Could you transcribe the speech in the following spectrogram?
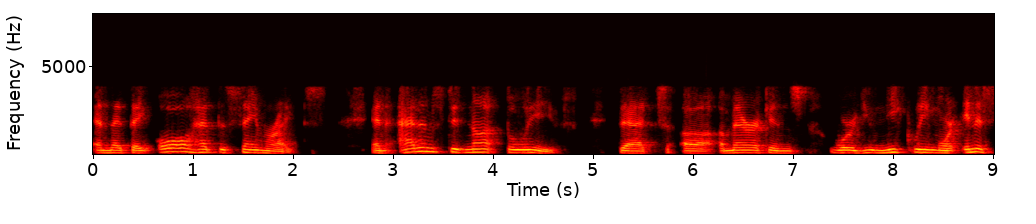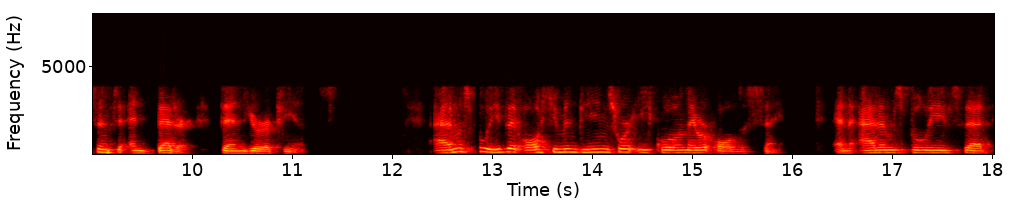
and that they all had the same rights. And Adams did not believe that uh, Americans were uniquely more innocent and better than Europeans. Adams believed that all human beings were equal and they were all the same. And Adams believes that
